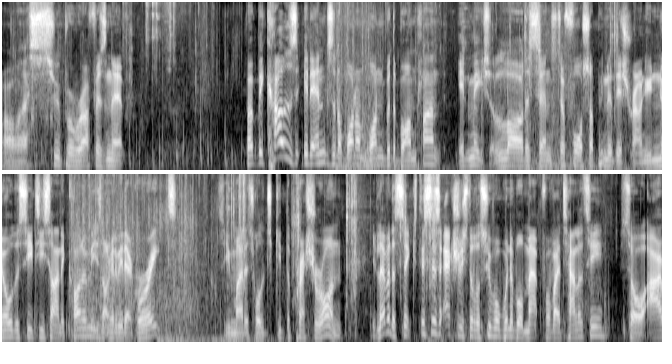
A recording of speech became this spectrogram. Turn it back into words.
Oh, that's super rough, isn't it? But because it ends in a one-on-one -on -one with the bomb plant, it makes a lot of sense to force up into this round. You know the CT side economy is not going to be that great. So you might as well just keep the pressure on. 11 to 6. This is actually still a super winnable map for Vitality. So I,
